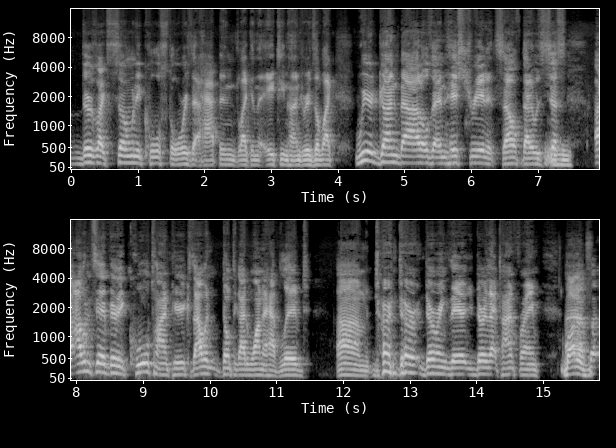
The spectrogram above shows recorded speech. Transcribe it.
There's like so many cool stories that happened like in the 1800s of like weird gun battles and history in itself that it was just Mhm. I I wouldn't say a very cool time period because I wouldn't don't think I'd want to have lived um during during during there during that time frame. a lot Uh, of but-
